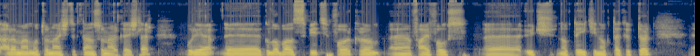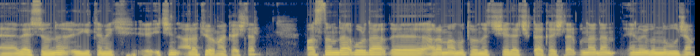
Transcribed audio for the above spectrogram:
arama motorunu açtıktan sonra arkadaşlar buraya e, Global Speed for Chrome e, Firefox e, 3.2.44 e, versiyonunu e, yüklemek e, için aratıyorum arkadaşlar. Bastığımda burada e, arama motorunda şeyler çıktı arkadaşlar. Bunlardan en uygununu bulacağım.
